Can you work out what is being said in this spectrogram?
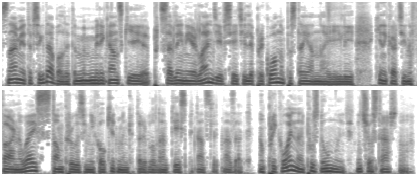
С нами это всегда было. Это американские представления Ирландии, все эти лепреконы постоянно, или кинокартина Far and Away с Том Круз и Никол Кидман, который был 10-15 лет назад. Ну, прикольно, пусть думают, ничего страшного.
